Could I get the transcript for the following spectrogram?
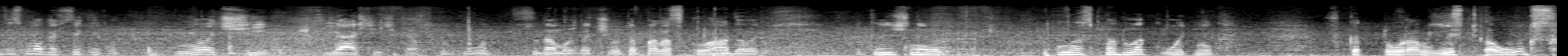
Здесь много всяких вот мелочей, ящичков. Вот сюда можно чего-то понаскладывать. Отличный у нас подлокотник, в котором есть аукс.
